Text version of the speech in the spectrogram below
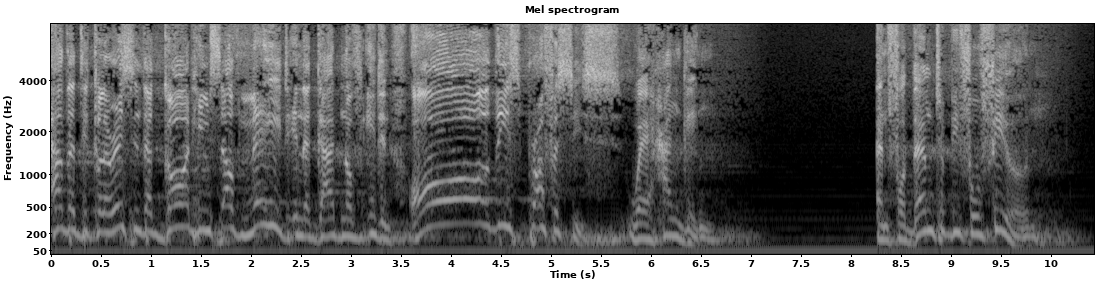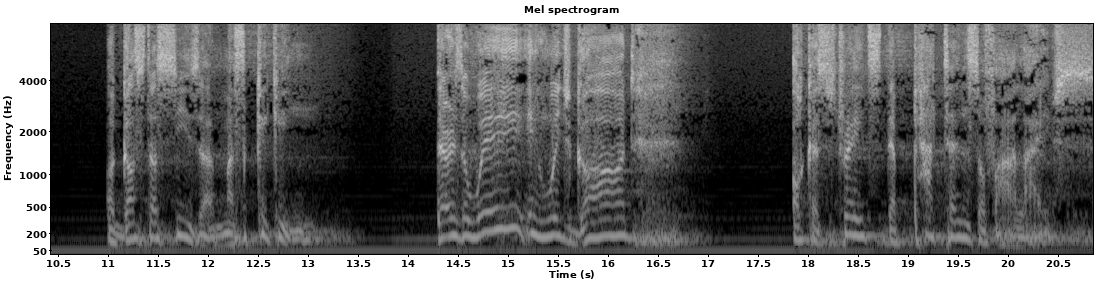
other declarations that God himself made in the Garden of Eden. All these prophecies were hanging. And for them to be fulfilled, Augustus Caesar must kick in. There is a way in which God orchestrates the patterns of our lives.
